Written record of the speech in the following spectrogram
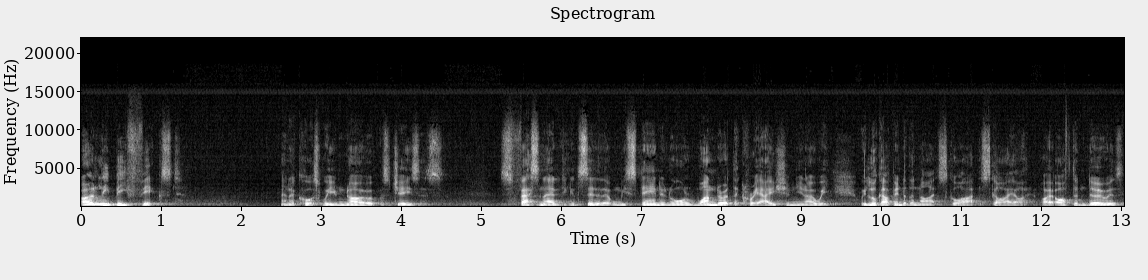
only be fixed. And of course, we know it was Jesus. It's fascinating to consider that when we stand in awe and wonder at the creation, you know, we, we look up into the night sky. sky I, I often do, as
